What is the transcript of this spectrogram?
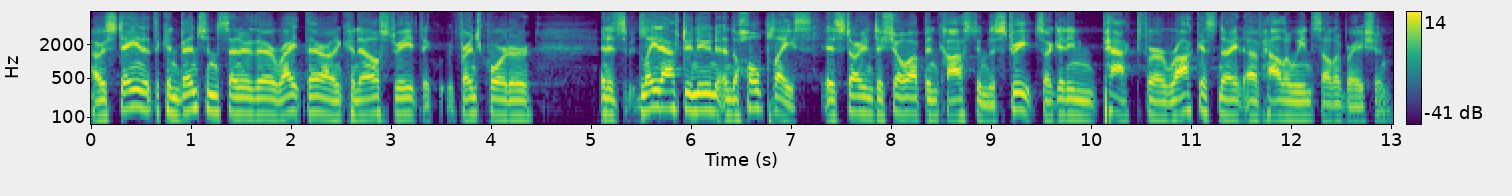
I was staying at the convention center there, right there on Canal Street, the French Quarter and it's late afternoon and the whole place is starting to show up in costume. The streets are getting packed for a raucous night of halloween celebration.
